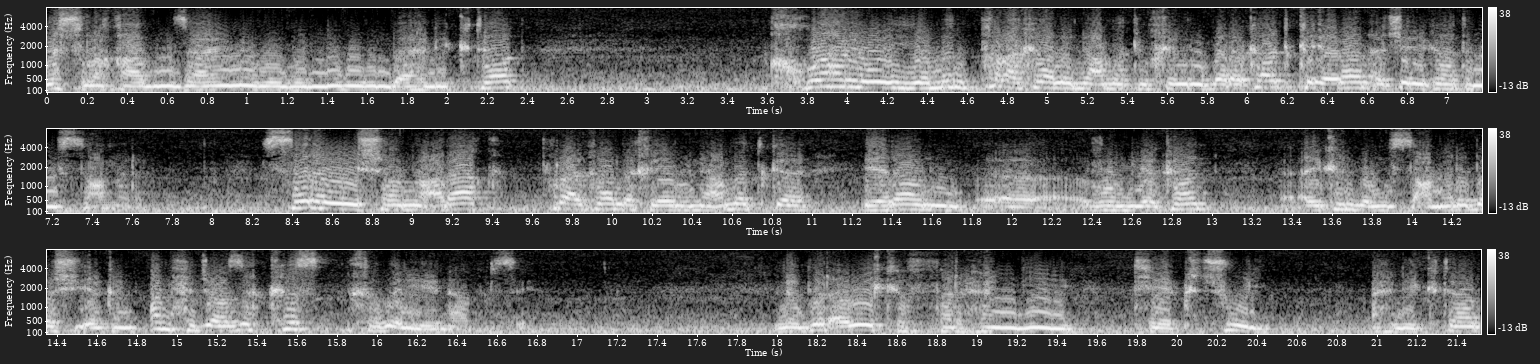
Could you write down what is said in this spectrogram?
مەشرقا بنزانە بۆ بنبوون بە ئەهلی کتاب خوارەوەی یەمن پڕەکە لە نعمەت و خێر و بەرەکات کە ئێران ئەجێ کاتە مستعمرە سەرەوەی شام و عراق پڕەکە لە خێر و نعمەت کە ئێران و ڕومیەکان ئەیکەن بە مستعمرە بەشی ئەەکەن ئەم حجازە کەس خبری ناپرسێ لەبەر ئەوەی کە فەرهەنگی تێکچووی ئەهلی کتاب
